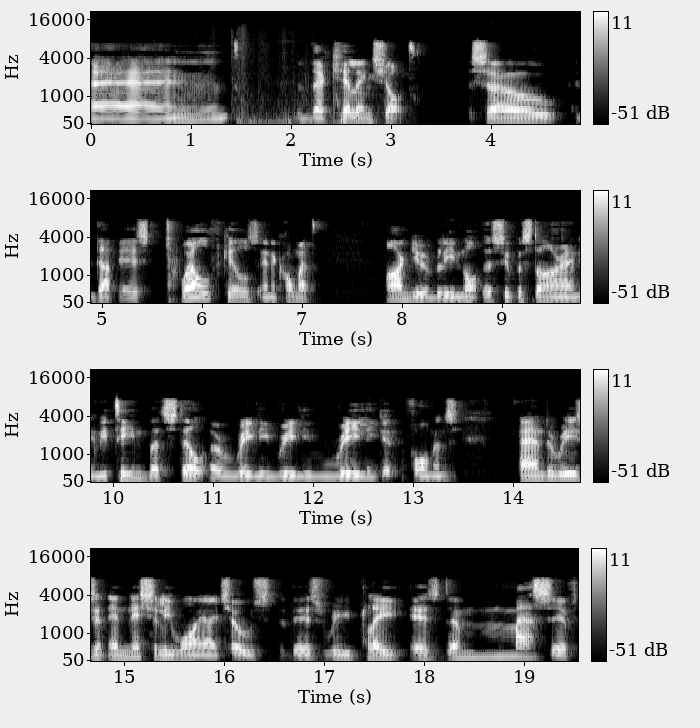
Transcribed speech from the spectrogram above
And the killing shot. So that is 12 kills in a Comet. Arguably not a superstar enemy team, but still a really, really, really good performance. And the reason initially why I chose this replay is the massive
